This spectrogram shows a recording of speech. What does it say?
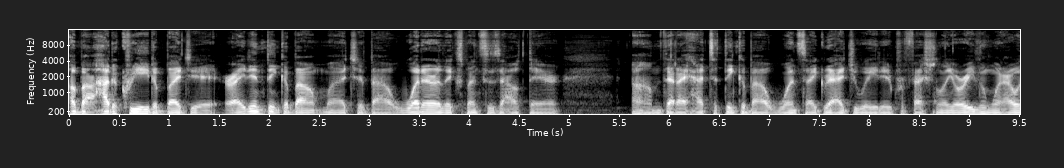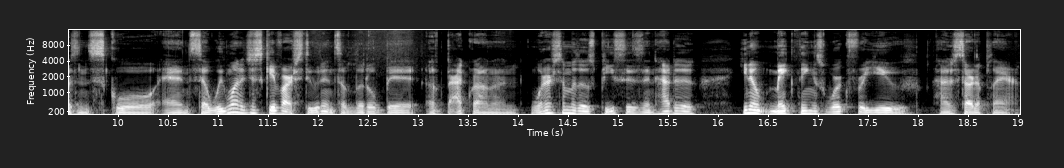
about how to create a budget or I didn't think about much about what are the expenses out there um, that I had to think about once I graduated professionally or even when I was in school. And so we want to just give our students a little bit of background on what are some of those pieces and how to, you know, make things work for you, how to start a plan.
